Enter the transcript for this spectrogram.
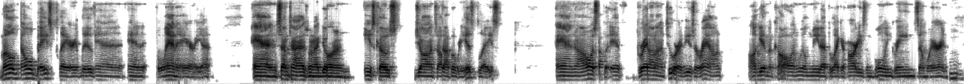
my old, my old bass player lives in, in Atlanta area. And sometimes when I go on East Coast, John, so I'll stop over to his place. And I always stop, if Greg's not on tour, if he's around, I'll give him a call and we'll meet up at like a Hardy's in Bowling Green somewhere and Mhm.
